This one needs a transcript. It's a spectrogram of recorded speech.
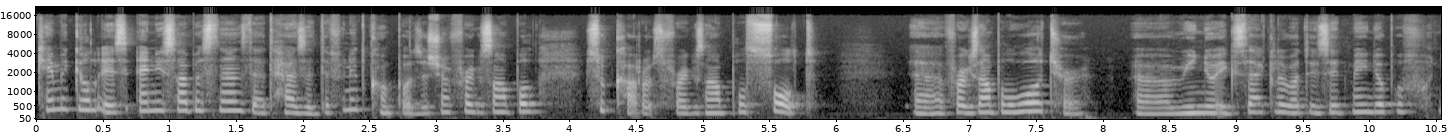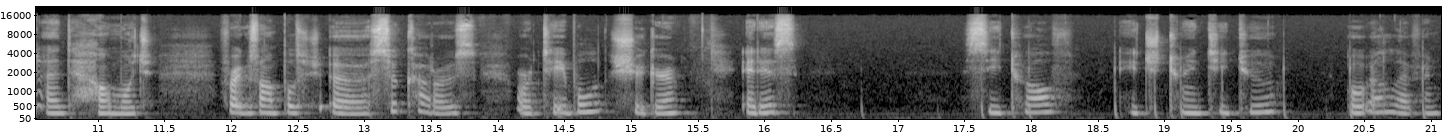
Chemical is any substance that has a definite composition, for example, sucrose, for example, salt, uh, for example, water. Uh, we know exactly what is it made up of and how much. For example, uh, sucrose or table sugar, it is C12H22O11.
